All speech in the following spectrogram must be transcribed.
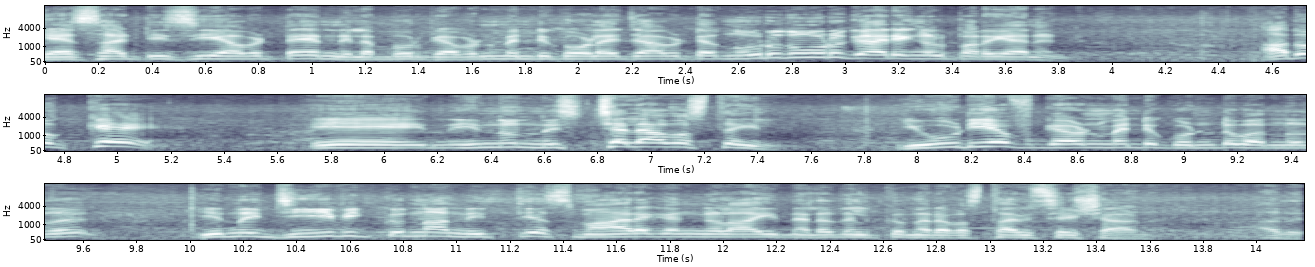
K S R T C ആവട്ടെ നിലമ്പൂർ ഗവൺമെന്റ് കോളേജ് ആവട്ടെ നൂറ് നൂറ് കാര്യങ്ങൾ പറയാനുണ്ട്. അതൊക്കെ ഈ ഇന്ന് നിശ്ചലാവസ്ഥയിൽ യു ഡി എഫ് ഗവൺമെന്റ് കൊണ്ടുവന്നത് ഇന്ന് ജീവിക്കുന്ന നിത്യസ്മാരകങ്ങളായി നിലനിൽക്കുന്ന ഒരവസ്ഥാവിശേഷമാണ് അത്.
